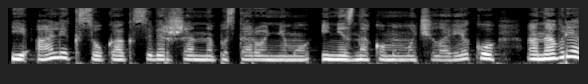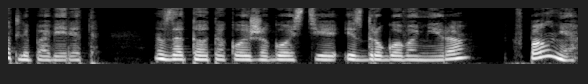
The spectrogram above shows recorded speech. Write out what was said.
И Алексу, как совершенно постороннему и незнакомому человеку, она вряд ли поверит. Зато такой же гостье из другого мира — вполне.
